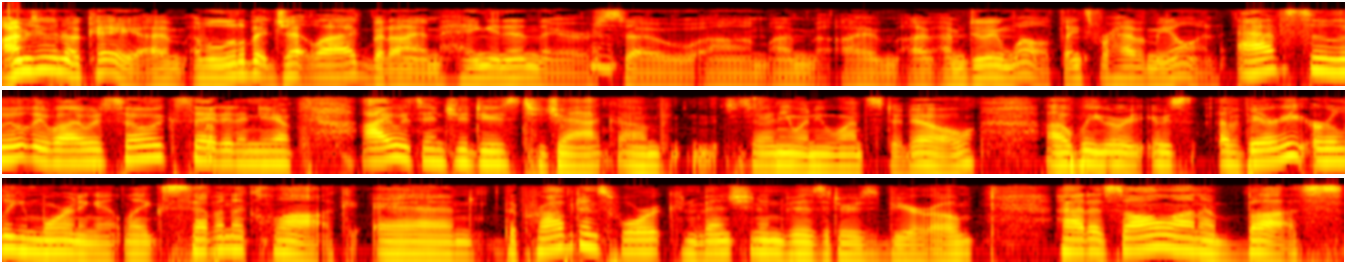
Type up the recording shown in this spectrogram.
I'm doing okay. I'm, I'm a little bit jet lagged, but I am hanging in there. So um, I'm, I'm I'm doing well. Thanks for having me on. Absolutely. Well, I was so excited, and you know, I was introduced to Jack. Um, to anyone who wants to know, uh, we were. It was a very early morning at like seven o'clock, and the Providence Warwick Convention and Visitors Bureau had us all on a bus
